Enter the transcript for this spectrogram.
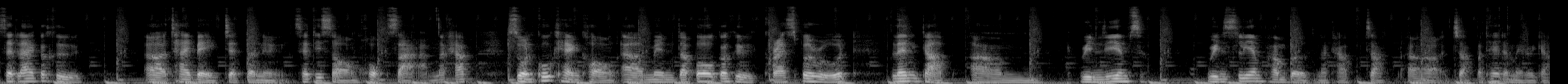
เซตแรกก็คือ tie break 7ต่อ1 เซตที่ 2 6 3 นะครับ ส่วนคู่แข่งของ men double ก็คือแคสเปอร์รูดเล่นกับวิลเลียมส์วิลเลียมบลัมเบิร์กนะครับ จากจากประเทศอเมริกา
